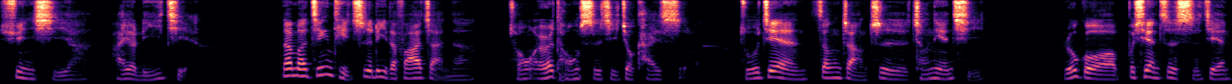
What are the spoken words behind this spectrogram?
讯息啊，还有理解。那么晶体智力的发展呢，从儿童时期就开始了，逐渐增长至成年期。如果不限制时间，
